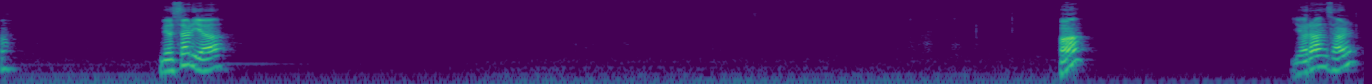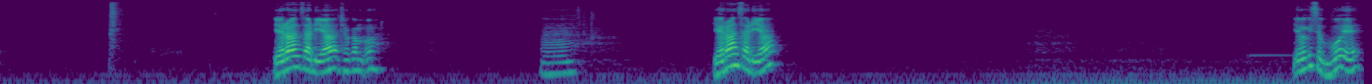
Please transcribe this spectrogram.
어? 몇 살이야? 어? 11살? 11살이야? 잠깐만. 어. 11살이야? 여기서 뭐해?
